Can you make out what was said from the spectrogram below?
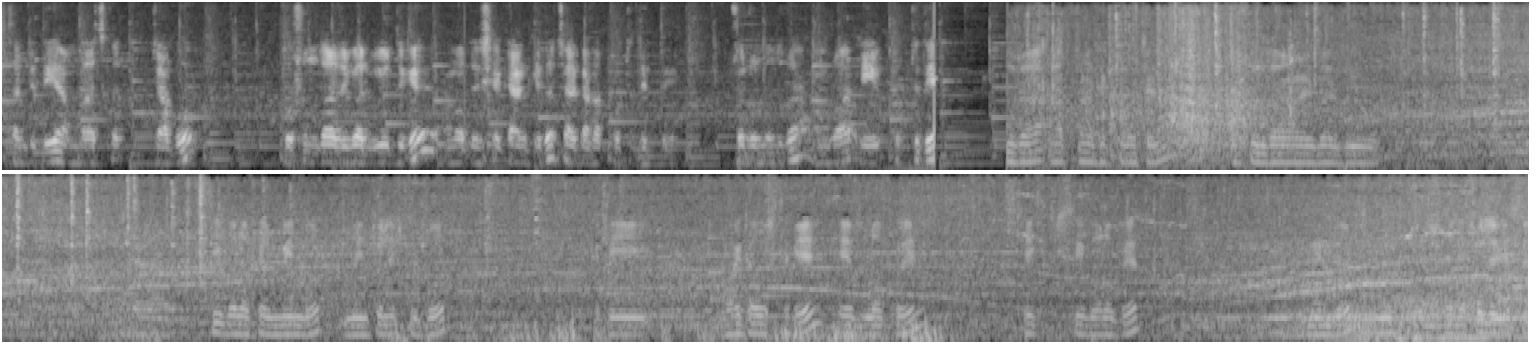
স্থানটি দিয়ে আমরা আজকে যাব বসুন্ধরা রিভার ভিউ দিকে, আমাদের সে কাঙ্ক্ষিত চার কাটা পথটি দেখতে। চলুন বন্ধুরা, আমরা এই পথটি দিয়ে বন্ধুরা, আপনারা দেখতে পাচ্ছেন বসুন্ধরা রিভার ভিউ সি ব্লকের মেন রোড মেন চল্লিশ ফুট রোড এটি হোয়াইট হাউস থেকে এ ব্লক হয়ে ঠিক সি ব্লকের মেন রোড চলে গেছে।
